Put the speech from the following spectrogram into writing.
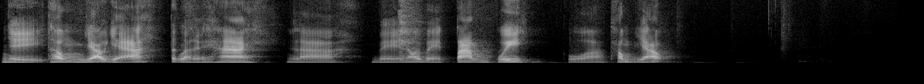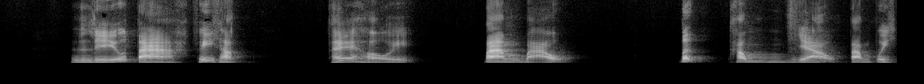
Nhị thông giáo giả tức là thứ hai là về nói về tam quy của thông giáo liễu tà phi thật thể hội tam bảo tức thông giáo tam quy.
